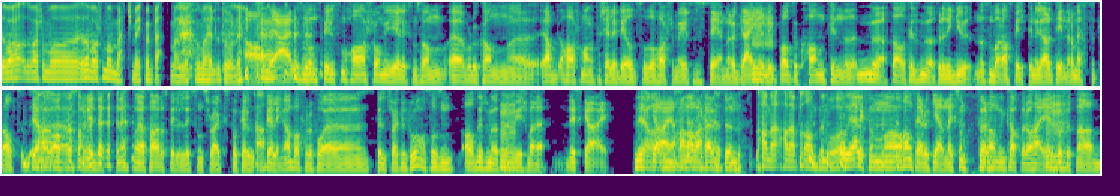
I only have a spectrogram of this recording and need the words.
det, var, det, var som å, det var som å matchmake med Batman, liksom. Det var helt utrolig. Ja, det er liksom noen spill som har så mye liksom sånn uh, Hvor du kan uh, ja, har så mange forskjellige builds, og du har så mye systemer og greier mm. på at du kan finne møte av og til så møter du de gudene som bare har spilt i milliarder timer og mestret alt. Jeg har jo akkurat samme i Destiny når jeg tar og spiller litt sånn strikes på kveldinga bare for å få uh, spille Striker 2, og så sånn, av og til møter du en mm. fyr som bare This guy. This ja, guy, Han har vært her en stund. Han er, han er på et annet nivå. og, liksom, og, han ser du ikke igjen, liksom, før han klapper og heier på mm. slutten av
